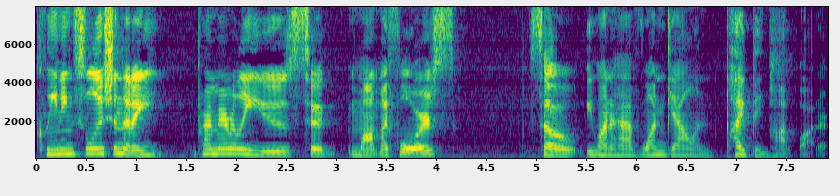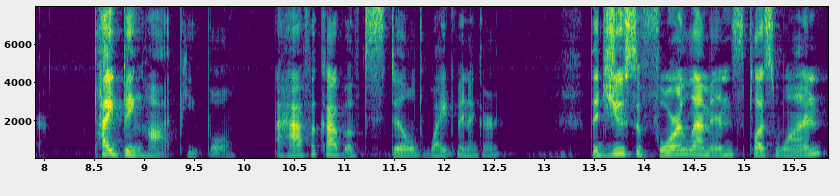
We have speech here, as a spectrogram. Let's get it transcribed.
cleaning solution that I primarily use to mop my floors. So you want to have one gallon piping hot water. Piping hot, people. A half a cup of distilled white vinegar the juice of four lemons plus one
